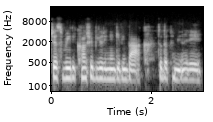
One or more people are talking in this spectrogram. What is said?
just really contributing and giving back to the community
